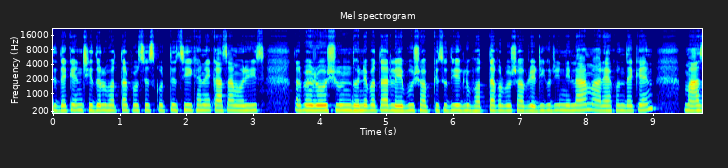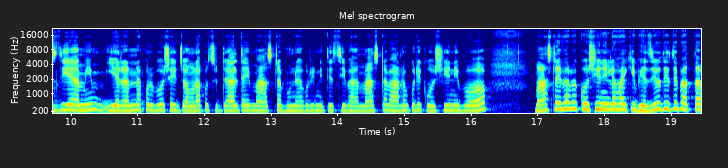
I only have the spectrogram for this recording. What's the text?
যে দেখেন, শীতল ভর্তার প্রসেস করতেছি। এখানে কাঁচামরিচ, তারপরে রসুন, ধনেপাতা, লেবু সব কিছু দিয়ে এগুলো ভর্তা করব, সব রেডি করে নিলাম। আর এখন দেখেন, মাছ দিয়ে আমি ইয়ে রান্না করব, সেই জংলা কচুর ডাল তাই মাছটা ভুনা করে নিতেছি, বা মাছটা ভালো করে কষিয়ে নিব। মাছটা এভাবে কষিয়ে নিলে হয় কি, ভেজেও দিতে পারতাম,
